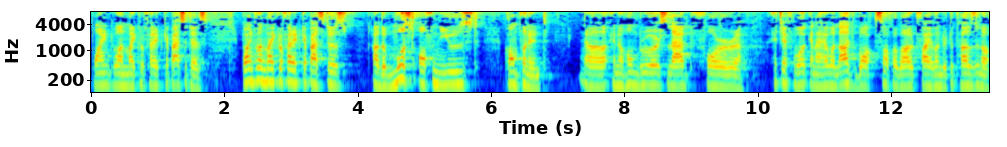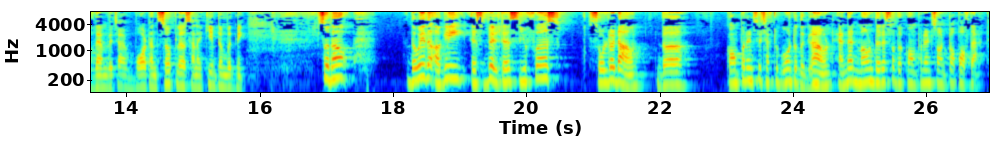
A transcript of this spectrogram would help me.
0.1 microfarad capacitors. 0.1 microfarad capacitors are the most often used component uh, in a homebrewer's lab for uh, HF work. And I have a large box of about 500 to 1000 of them which I've bought in surplus and I keep them with me. So now the way the ugly is built is you first solder down the components which have to go into the ground and then mount the rest of the components on top of that.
